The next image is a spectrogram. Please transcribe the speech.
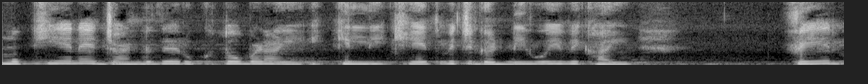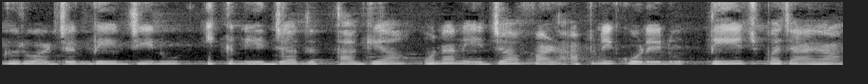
ਮੁਖੀਏ ਨੇ ਜੰਡ ਦੇ ਰੁੱਖ ਤੋਂ ਬਣਾਈ ਇੱਕ ਕਿੱਲੀ ਖੇਤ ਵਿੱਚ ਗੱਡੀ ਹੋਈ ਵਿਖਾਈ। ਫੇਰ ਗੁਰੂ ਅਰਜਨ ਦੇਵ ਜੀ ਨੂੰ ਇੱਕ ਨੇਜਾ ਦਿੱਤਾ ਗਿਆ। ਉਹਨਾਂ ਨੇਜਾ ਫੜ ਆਪਣੇ ਘੋੜੇ ਨੂੰ ਤੇਜ਼ ਭਜਾਇਆ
